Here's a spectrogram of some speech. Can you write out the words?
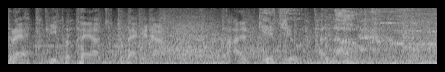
threat. Be prepared to back it up. I'll give you a load.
